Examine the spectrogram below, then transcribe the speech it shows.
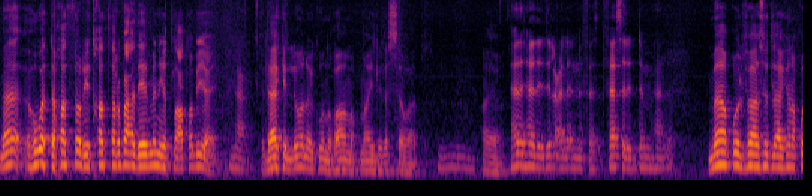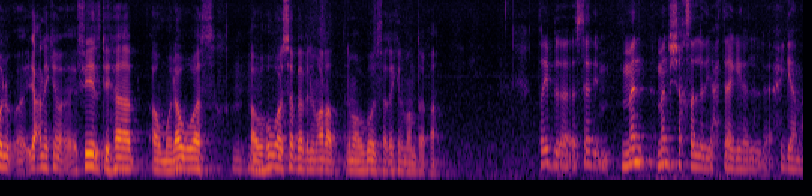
ما هو التخثر؟ يتخثر بعدين من يطلع طبيعي. نعم. لكن لونه يكون غامق مايل إلى السواد. أيوه. هذا هذا يدل على أن فاس- فاسد الدم هذا. ما أقول فاسد لكن أقول يعني في التهاب أو ملوث. أو هو سبب المرض الموجود في ذيك المنطقة. طيب أستاذي من من الشخص الذي يحتاج إلى الحجامة؟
